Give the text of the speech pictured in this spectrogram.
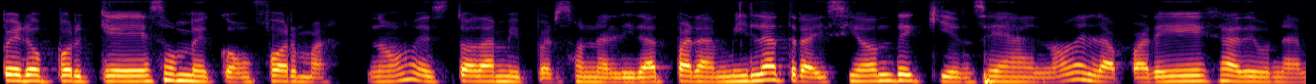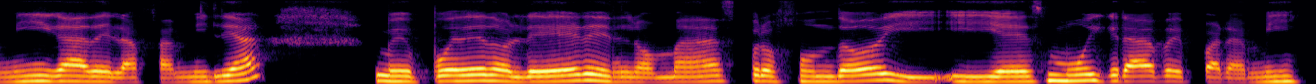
pero porque eso me conforma, ¿no? Es toda mi personalidad. Para mí la traición de quien sea, ¿no? De la pareja, de una amiga, de la familia, me puede doler en lo más profundo y, es muy grave para mí,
